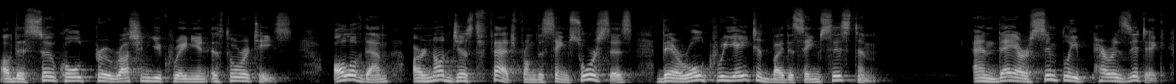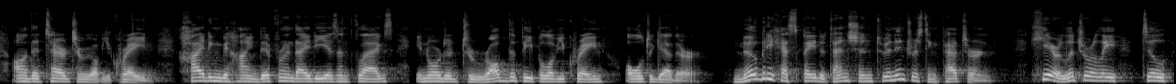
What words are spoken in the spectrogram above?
of the so-called pro-Russian Ukrainian authorities. All of them are not just fed from the same sources, they are all created by the same system and they are simply parasitic on the territory of Ukraine, hiding behind different ideas and flags in order to rob the people of Ukraine altogether. Nobody has paid attention to an interesting pattern. Here, literally till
